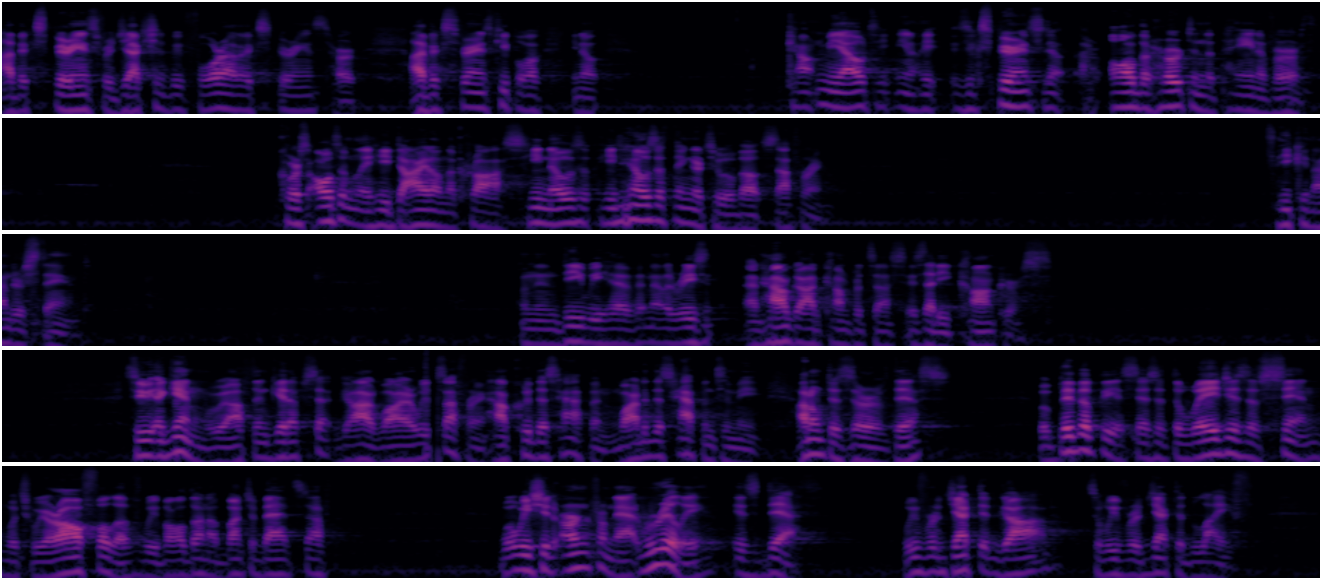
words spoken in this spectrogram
I've experienced rejection before, I've experienced hurt. I've experienced people, you know, counting me out. You know, he's experienced you know, all the hurt and the pain of earth. Of course, ultimately, he died on the cross. He knows, he knows a thing or two about suffering. He can understand. And indeed, we have another reason, and how God comforts us is that he conquers. See, again, we often get upset. God, why are we suffering? How could this happen? Why did this happen to me? I don't deserve this. But biblically, it says that the wages of sin, which we are all full of, we've all done a bunch of bad stuff. What we should earn from that really is death. We've rejected God, so we've rejected life.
